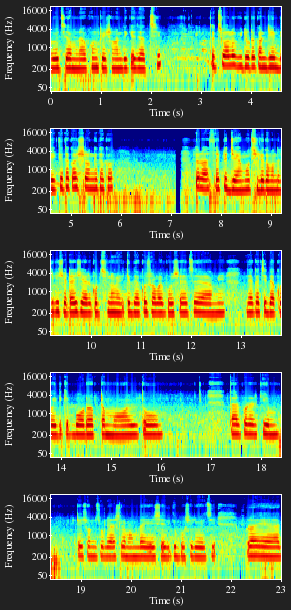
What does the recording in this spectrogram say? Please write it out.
রয়েছে, আমরা এখন স্টেশনের দিকে যাচ্ছি। তো চলো, ভিডিওটা কন্টিনিউ দেখতে থাকার সঙ্গে থাকো। তো রাস্তায় একটু জ্যামও ছিল তোমাদেরকে, সেটাই শেয়ার করছিলাম। এদিকে দেখো, সবাই বসে আছে। আমি দেখাচ্ছি, দেখো, এদিকে বড় একটা মল তো তারপর আর কি স্টেশনে চলে আসলাম আমরা এসে এদিকে বসে রয়েছি। প্রায় এক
